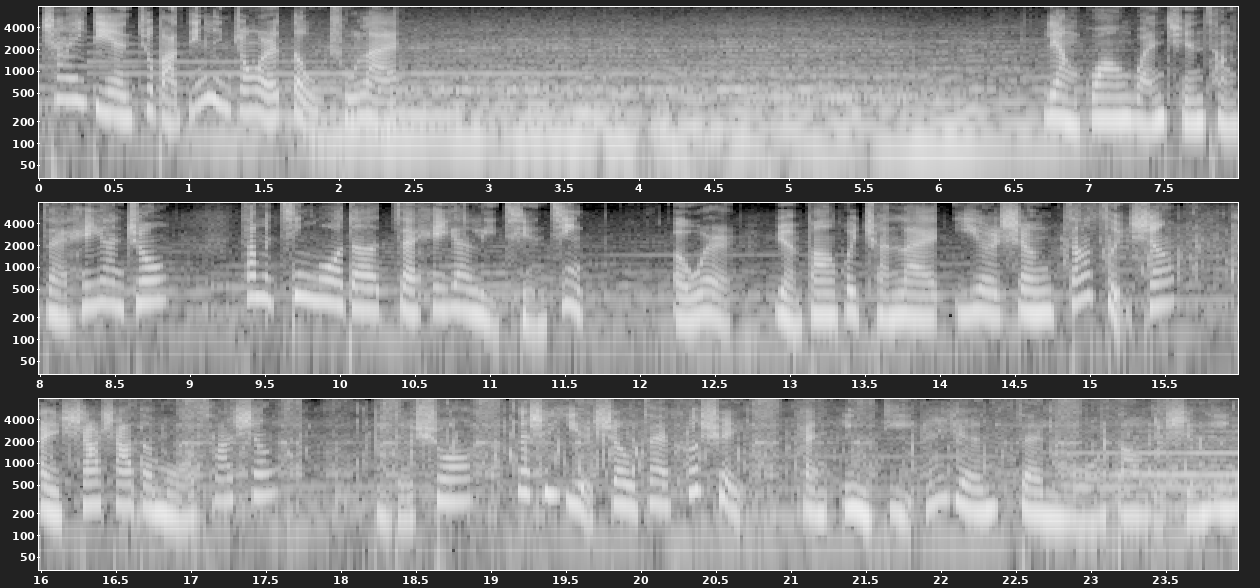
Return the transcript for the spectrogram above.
差一点就把叮铃钟儿抖出来。亮光完全藏在黑暗中。他们静默的在黑暗里前进，偶尔远方会传来一二声咂嘴声和沙沙的摩擦声。彼得说：“那是野兽在喝水和印第安人在磨刀的声音。”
